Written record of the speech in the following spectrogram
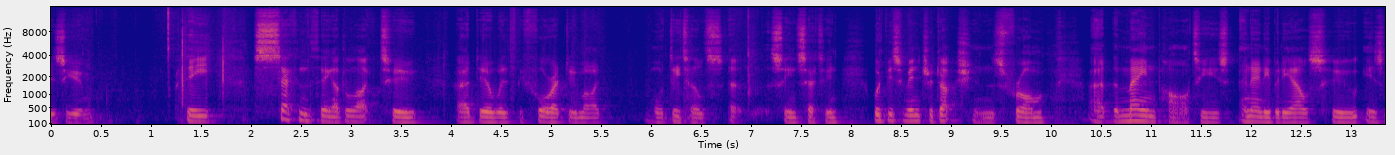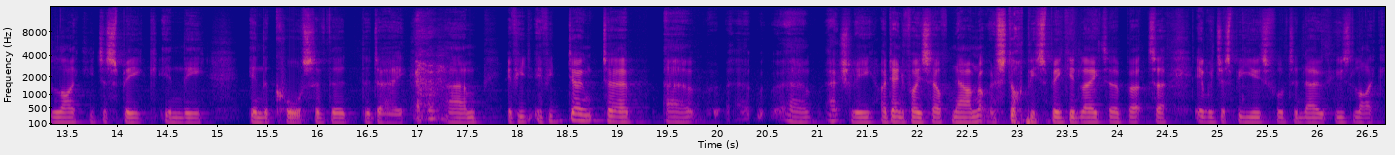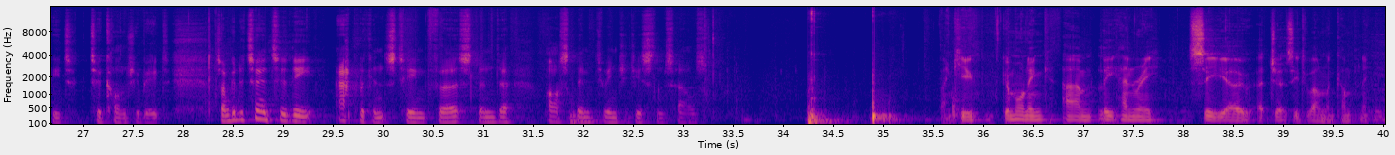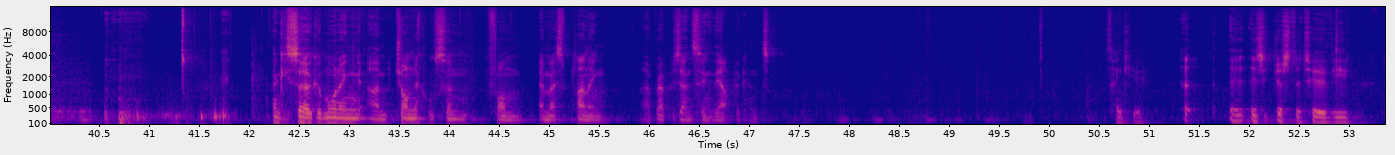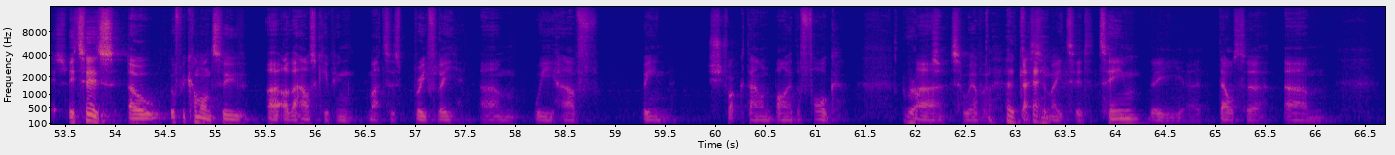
resume. The second thing I'd like to uh, deal with before I do my more detailed uh, scene setting would be some introductions from uh, the main parties and anybody else who is likely to speak in the in the course of the, the day. Um, if you if you don't uh, uh, uh, actually identify yourself now. I'm not going to stop you speaking later, but uh, it would just be useful to know who's likely to, to contribute. So I'm going to turn to the applicants team first and uh, ask them to introduce themselves. Thank you. Good morning. Um, Lee Henry, CEO at Jersey Development Company. Thank you, sir. Good morning. I'm John Nicholson from MS Planning, uh, representing the applicant. Thank you. Uh, is it just the two of you? It is. Oh, if we come on to uh, other housekeeping matters briefly, um, we have been struck down by the fog. Right. Uh, So we have a Okay. decimated team. The uh, Delta um,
